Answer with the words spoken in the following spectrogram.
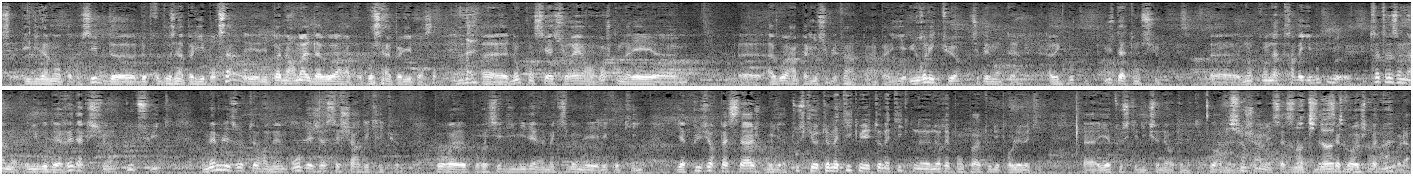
C'est évidemment pas possible de, de proposer un palier pour ça, et il n'est pas normal d'avoir à proposer un palier pour ça. Euh, donc on s'est assuré en revanche qu'on allait avoir un palier supplémentaire, enfin pas un palier, une relecture supplémentaire avec beaucoup plus d'attention. Euh, donc on a travaillé beaucoup, très très en amont au niveau des rédactions, tout de suite. Même les auteurs eux-mêmes ont déjà ces chartes d'écriture pour, euh, pour essayer d'éliminer un maximum les, les coquilles. Il y a plusieurs passages, bon, il y a tout ce qui est automatique, mais l'automatique ne, ne répond pas à toutes les problématiques. Euh, il y a tout ce qui est dictionnaire automatique, Word, machin, mais ça, ça, ça, ça corrige pas tout. Voilà.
